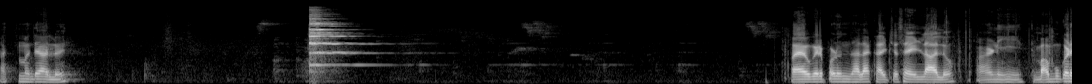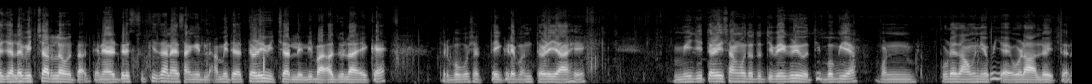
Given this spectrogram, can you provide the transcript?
आतमध्ये आलोय. पाय वगैरे पडून झाला खालच्या साईडला आलो. आणि बाबूकडे ज्याला विचारलं होता त्याने ॲड्रेस चुकीचा नाही सांगितला. आम्ही त्या तळी विचारलेली बाजूला आहे. काय तर बघू शकता इकडे पण तळी आहे. मी जी तळी सांगत होतो ती वेगळी होती बघूया. पण पुढे जाऊन येऊया एवढं आहे तर.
